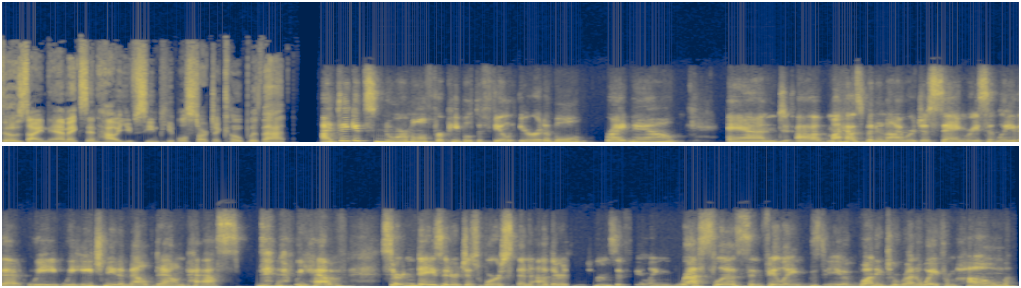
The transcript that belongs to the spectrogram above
those dynamics and how you've seen people start to cope with that? I think it's normal for people to feel irritable right now. And uh, my husband and I were just saying recently that we we each need a meltdown pass. we have certain days that are just worse than others in terms of feeling restless and feeling you know, wanting to run away from home,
